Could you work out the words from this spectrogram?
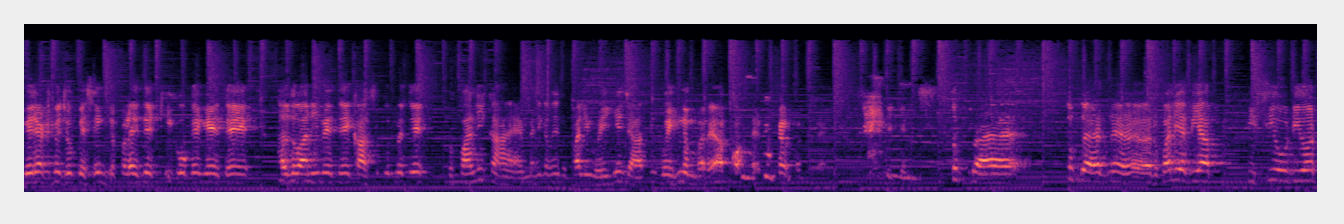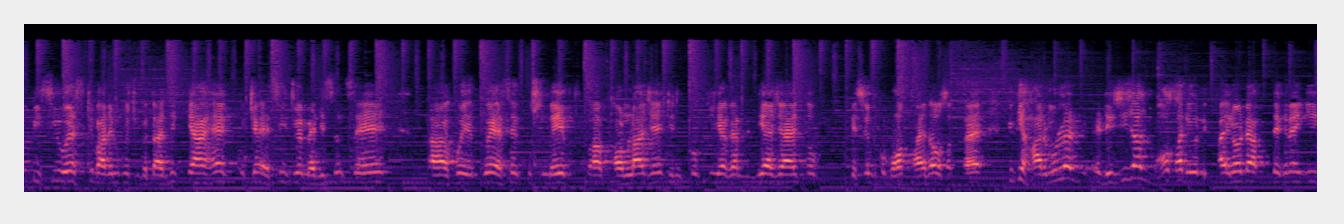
मेरठ में जो पेशेंट पड़े थे, ठीक होके गए थे, हल्द्वानी में थे, काशीपुर में थे, रूपाली कहाँ है? मैंने कहा रूपाली वही है जहाँ वही नंबर है, आप कॉन्टेक्ट कर सकते हैं है। तो तो रूपाली, अभी आप पीसीओडी और पीसीओएस के बारे में कुछ बता दी क्या है, कुछ ऐसी जो मेडिसिन हैं कोई कोई ऐसे कुछ नए फॉर्मूलाज है जिनको की अगर दिया जाए तो पेशेंट को बहुत फ़ायदा हो सकता है? क्योंकि हार्मोनल डिज़ीज़ आज बहुत सारी हो। रही थायराइड आप देख रहे हैं कि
